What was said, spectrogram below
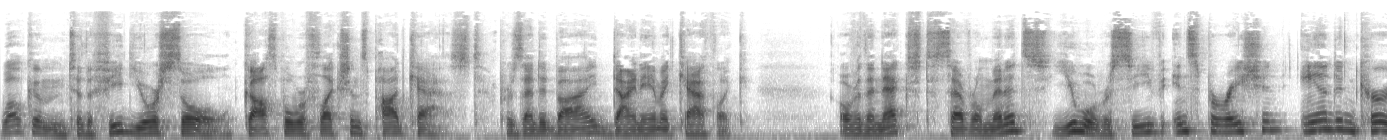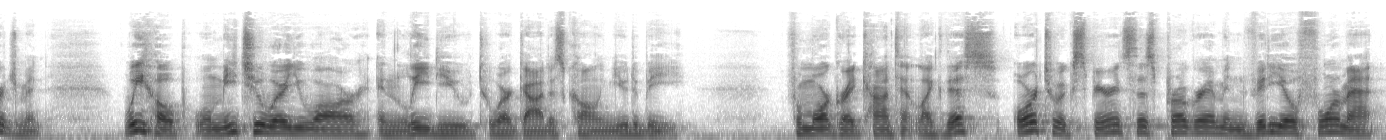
Welcome to the Feed Your Soul Gospel Reflections podcast, presented by Dynamic Catholic. Over the next several minutes, you will receive inspiration and encouragement we hope will meet you where you are and lead you to where God is calling you to be. For more great content like this, or to experience this program in video format,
